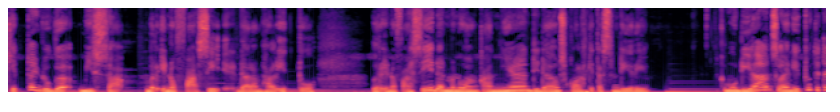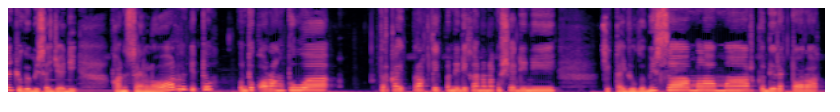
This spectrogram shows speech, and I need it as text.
kita juga bisa berinovasi dalam hal itu berinovasi dan menuangkannya di dalam sekolah kita sendiri. Kemudian selain itu kita juga bisa jadi konselor gitu untuk orang tua terkait praktik pendidikan anak usia dini. Kita juga bisa melamar ke Direktorat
